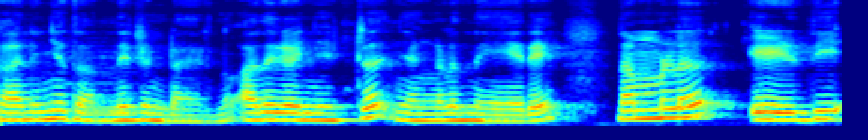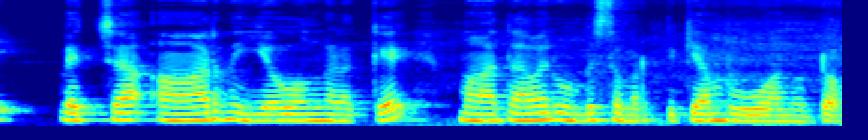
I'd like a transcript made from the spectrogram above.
കനിഞ്ഞു തന്നിട്ടുണ്ടായിരുന്നു. അത് കഴിഞ്ഞിട്ട് ഞങ്ങൾ നേരെ നമ്മൾ എഴുതി വെച്ച ആറ് നിയോഗങ്ങളൊക്കെ മാതാവിന് മുമ്പ് സമർപ്പിക്കാൻ പോവാണ് കേട്ടോ.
